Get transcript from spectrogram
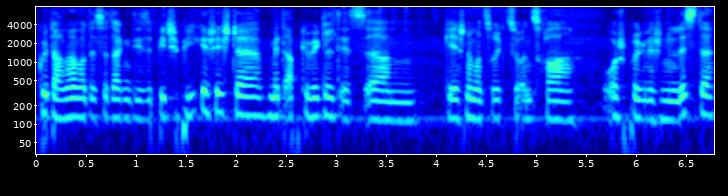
Gut, da haben wir das sozusagen diese BGP-Geschichte mit abgewickelt. Jetzt ähm, gehe ich nochmal zurück zu unserer ursprünglichen Liste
